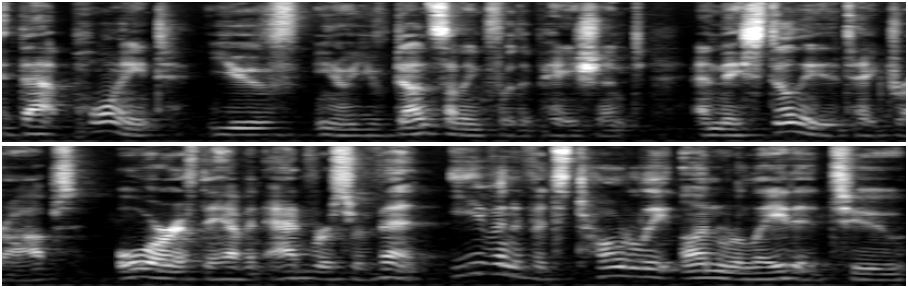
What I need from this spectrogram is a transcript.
at that point you've you know you've done something for the patient and they still need to take drops or if they have an adverse event even if it's totally unrelated to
